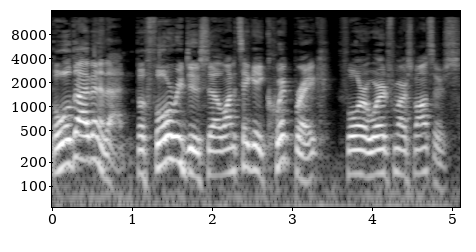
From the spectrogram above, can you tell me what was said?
but we'll dive into that. Before we do so, I want to take a quick break for a word from our sponsors.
